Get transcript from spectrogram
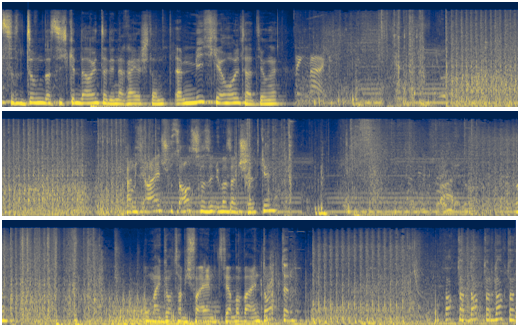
So dumm, dass ich genau hinter dir in der Reihe stand. Er mich geholt hat, Junge. Kann ich einen Schuss aus Versehen über sein Schild gehen? Mein Gott, habe ich verämt. Wir haben aber einen Doktor. Doktor, Doktor, Doktor.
